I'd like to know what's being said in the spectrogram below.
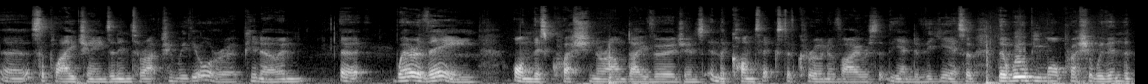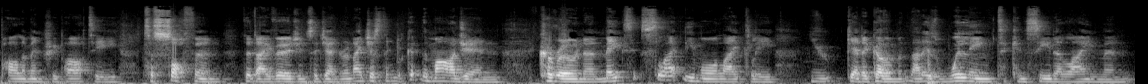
uh, supply chains and interaction with Europe, you know, and uh, where are they on this question around divergence in the context of coronavirus at the end of the year? So there will be more pressure within the parliamentary party to soften the divergence agenda, and I just think look at the margin. Corona makes it slightly more likely you get a government that is willing to concede alignment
